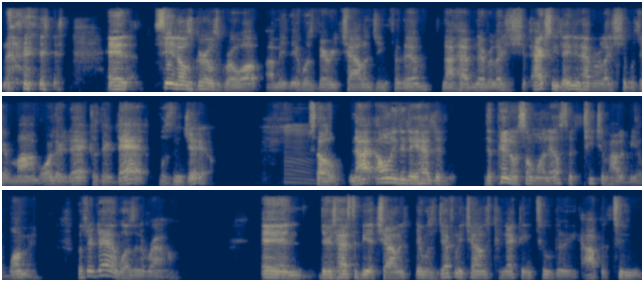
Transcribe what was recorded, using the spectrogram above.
And seeing those girls grow up, I mean, it was very challenging for them not having their relationship. Actually, they didn't have a relationship with their mom or their dad because their dad was in jail. Mm. So not only did they have to depend on someone else to teach them how to be a woman, but their dad wasn't around. and there has to be a challenge. There was definitely a challenge connecting to the opposite to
